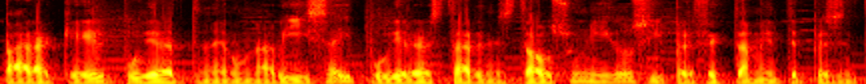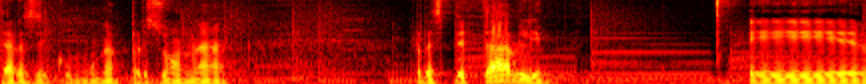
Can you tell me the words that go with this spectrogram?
para que él pudiera tener una visa y pudiera estar en Estados Unidos y perfectamente presentarse como una persona respetable. Eh,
